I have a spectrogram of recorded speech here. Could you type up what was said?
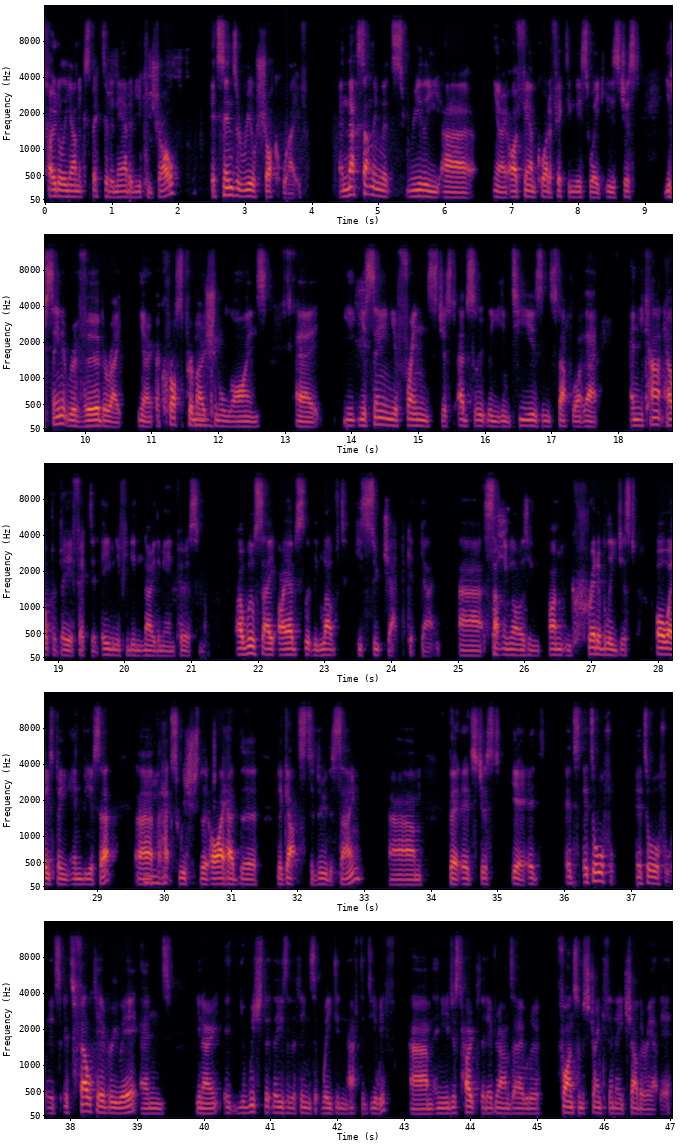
totally unexpected and out of your control, it sends a real shock wave. And that's something that's really, uh, you know, I found quite affecting this week is just you've seen it reverberate, you know, across promotional lines. Uh, you, you're seeing your friends just absolutely in tears and stuff like that and you can't help but be affected, even if you didn't know the man personally. I will say I absolutely loved his suit jacket game. Uh, something I was in, I'm incredibly just always been envious at. Uh, Mhm. Perhaps wish that I had the the guts to do the same. Um, but it's just yeah, it's it's it's awful. It's awful. It's it's felt everywhere, and you know it, you wish that these are the things that we didn't have to deal with, um, and you just hope that everyone's able to find some strength in each other out there.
